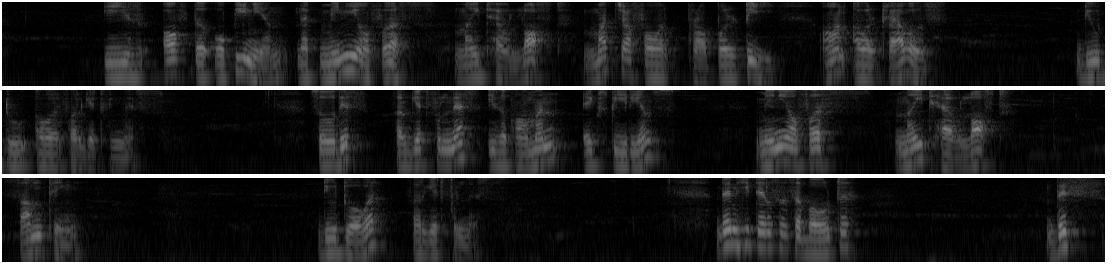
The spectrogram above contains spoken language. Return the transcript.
is of the opinion that many of us might have lost much of our property on our travels due to our forgetfulness. So, this forgetfulness is a common experience. Many of us might have lost something due to our forgetfulness. Then he tells us about this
